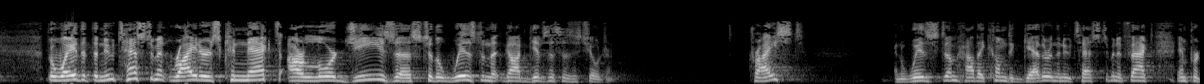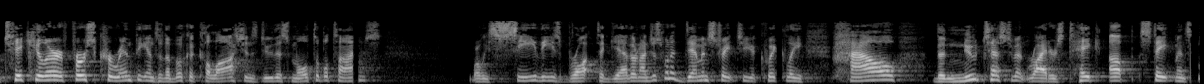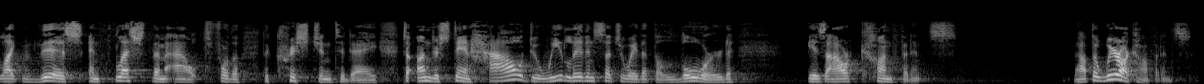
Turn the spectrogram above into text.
the way that the New Testament writers connect our Lord Jesus to the wisdom that God gives us as His children. Christ and wisdom, how they come together in the New Testament. In fact, in particular, 1 Corinthians and the book of Colossians do this multiple times where we see these brought together. And I just want to demonstrate to you quickly how the New Testament writers take up statements like this and flesh them out for the, the Christian today to understand how do we live in such a way that the Lord is our confidence. Not that we're our confidence,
